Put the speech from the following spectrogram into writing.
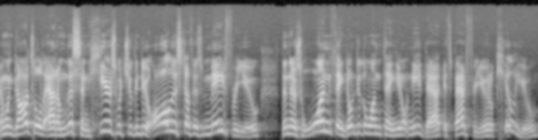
And when God told Adam, listen, here's what you can do. All this stuff is made for you. Then there's one thing. Don't do the one thing. You don't need that. It's bad for you, it'll kill you.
